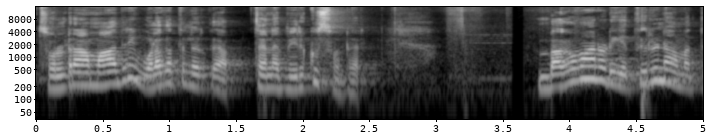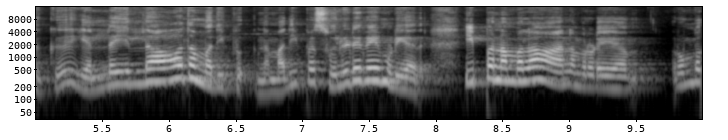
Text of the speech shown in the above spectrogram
சொல்கிற மாதிரி உலகத்தில் இருக்கிற அத்தனை பேருக்கும் சொல்கிறார் பகவானுடைய திருநாமத்துக்கு எல்லையில்லாத மதிப்பு. இந்த மதிப்பை சொல்லிடவே முடியாது. இப்போ நம்மலாம் நம்மளுடைய ரொம்ப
